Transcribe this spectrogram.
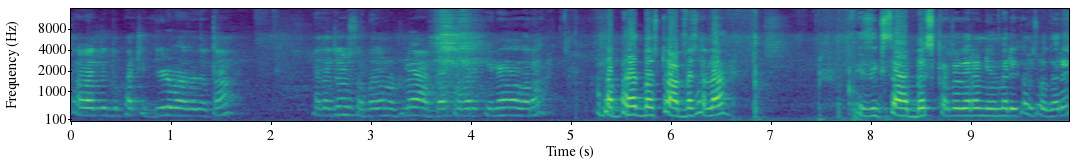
तर वाजले दुपारचे दीड वाजत होता. मी त्याच्यावर झोपेतून उठलो अभ्यास वगैरे केला जरा. आता परत बसतो अभ्यासाला. फिजिक्सचा अभ्यास करतो जरा न्यूमेरिकल्स वगैरे.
